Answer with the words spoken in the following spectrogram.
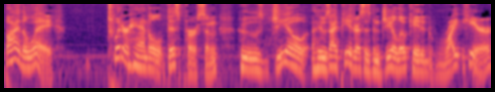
by the way, Twitter handle this person whose geo whose IP address has been geolocated right here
